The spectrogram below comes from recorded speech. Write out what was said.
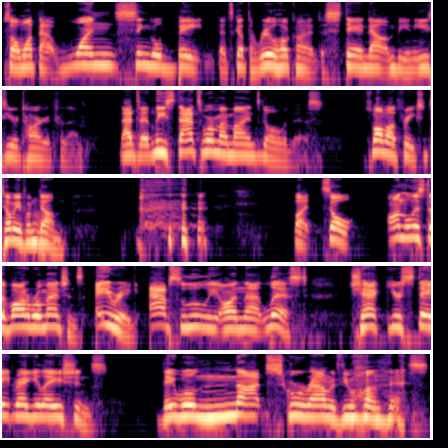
So I want that one single bait that's got the real hook on it to stand out and be an easier target for them. That's at least that's where my mind's going with this. Smallmouth freaks, you tell me if I'm hmm. dumb. but so on the list of honorable mentions, A rig, absolutely on that list. Check your state regulations. They will not screw around with you on this.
